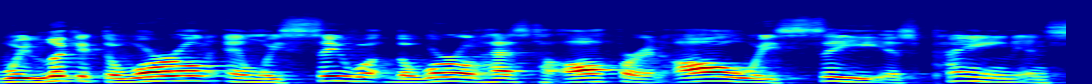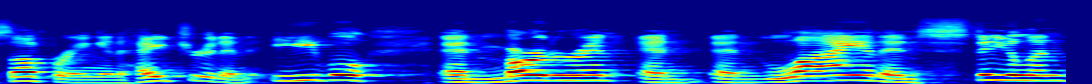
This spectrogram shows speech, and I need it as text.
We look at the world and we see what the world has to offer, and all we see is pain and suffering and hatred and evil and murdering and, and lying and stealing.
